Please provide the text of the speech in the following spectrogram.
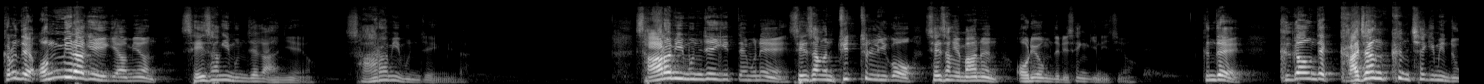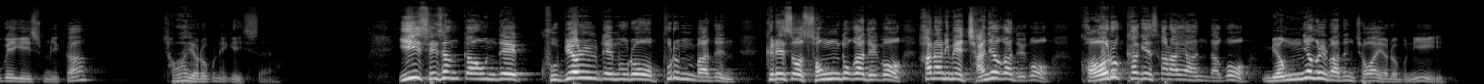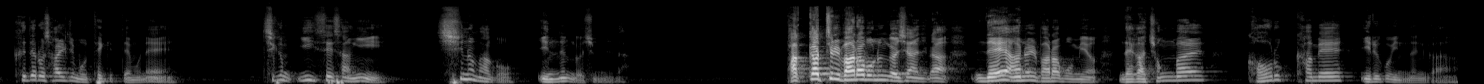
그런데 엄밀하게 얘기하면 세상이 문제가 아니에요. 사람이 문제입니다. 사람이 문제이기 때문에 세상은 뒤틀리고 세상에 많은 어려움들이 생기죠. 근데 그 가운데 가장 큰 책임이 누구에게 있습니까? 저와 여러분에게 있어요. 이 세상 가운데 구별됨으로 부름받은 그래서 성도가 되고 하나님의 자녀가 되고 거룩하게 살아야 한다고 명령을 받은 저와 여러분이 그대로 살지 못했기 때문에 지금 이 세상이 신음하고 있는 것입니다. 바깥을 바라보는 것이 아니라 내 안을 바라보며 내가 정말 거룩함에 이르고 있는가.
